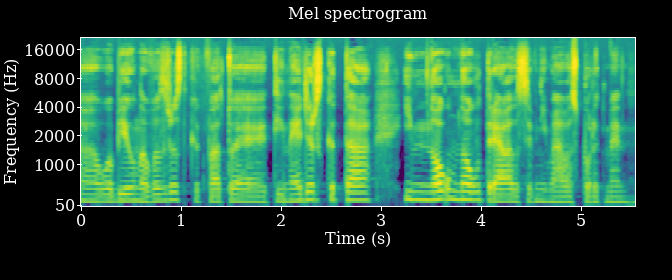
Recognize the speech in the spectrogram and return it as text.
а, лабилна възраст, каквато е тинейджърската и много-много трябва да се внимава според мен.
